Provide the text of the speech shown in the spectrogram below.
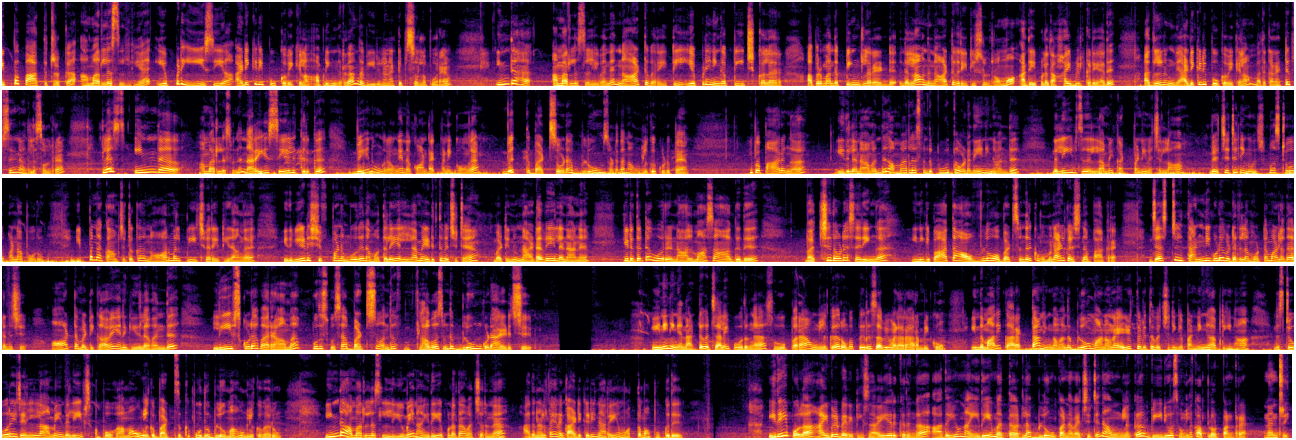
இப்போ பார்த்துட்ருக்க அமர்லஸ் லில்லியை எப்படி ஈஸியாக அடிக்கடி பூக்க வைக்கலாம் அப்படிங்கிறத அந்த வீடியோவில் நான் டிப்ஸ் சொல்ல போகிறேன் இந்த அமர்லஸ் லில்லி வந்து நாட்டு வெரைட்டி எப்படி நீங்கள் பீச் கலர் அப்புறமா அந்த பிங்க்ல ரெட் இதெல்லாம் வந்து நாட்டு வெரைட்டி சொல்கிறோமோ அதே போல் தான் ஹைப்ரிட் கிடையாது. அதில் நீங்கள் அடிக்கடி பூக்க வைக்கலாம். அதுக்கான டிப்ஸ் நான் அதில் சொல்கிறேன் ப்ளஸ் இந்த அமர்லஸ் வந்து நிறைய சேலுக்கு இருக்குது வேணுங்கிறவங்க என்னை காண்டாக்ட் பண்ணிக்கோங்க. வித் பட்ஸோட ப்ளூம்ஸோட தான் நான் உங்களுக்கு கொடுப்பேன். இப்போ பாருங்கள் இதில் நான் வந்து அமர்லஸ் வந்து பூத்த உடனே நீங்கள் வந்து இந்த லீவ்ஸ் எல்லாமே கட் பண்ணி வச்சிடலாம். வச்சுட்டு நீங்கள் சும்மா ஸ்டோர் பண்ணால் போதும். இப்போ நான் காமிச்சிட்டு நார்மல் பீச் வெரைட்டி தாங்க. இது வீடு ஷிஃப்ட் பண்ணும்போது நான் முதல்ல எல்லாமே எடுத்து வச்சுட்டேன். பட் இன்னும் நடவே இல்லை நான். கிட்டத்தட்ட ஒரு நாலு மாதம் ஆகுது. வச்சதோட சரிங்க. இன்றைக்கி பார்த்தா அவ்வளோ பட்ஸ் வந்துருக்கு ரொம்ப நாள் கழிச்சு நான் பார்க்குறேன். ஜஸ்ட்டு தண்ணி கூட விடுறதில்ல. மொட்டை மாடில் தான் இருந்துச்சு. ஆட்டோமேட்டிக்காகவே எனக்கு இதில் வந்து லீவ்ஸ் கூட வராமல் புதுசு புதுசாக பட்ஸும் வந்து ஃப்ளவர்ஸ் வந்து ப்ளூம் கூட ஆயிடுச்சு. இனி நீங்கள் நட்டு வச்சாலே போதுங்க. சூப்பராக உங்களுக்கு ரொம்ப பெருசாகவே வளர ஆரம்பிக்கும். இந்த மாதிரி கரெக்டாக நீங்கள் வந்து ப்ளூம் ஆனவொன்னே இழுத்தெடுத்து வச்சு நீங்கள் பண்ணீங்க அப்படின்னா இந்த ஸ்டோரேஜ் எல்லாமே இந்த லீவ்ஸுக்கு போகாமல் உங்களுக்கு பட்ஸுக்கு புது ப்ளூமாக உங்களுக்கு வரும். இந்த அமர்லஸ்லேயுமே நான் இதே போல தான் வச்சுருந்தேன். அதனால தான் எனக்கு அடிக்கடி நிறைய மொத்தமாக பூக்குது. இதே போல் ஹைப்ரிட் வெரைட்டிஸ் நிறைய இருக்குதுங்க. அதையும் நான் இதே மெத்தடில் ப்ளூம் பண்ண வச்சுட்டு நான் உங்களுக்கு வீடியோஸ் உங்களுக்கு அப்லோட் பண்ணுறேன் நன்றி.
